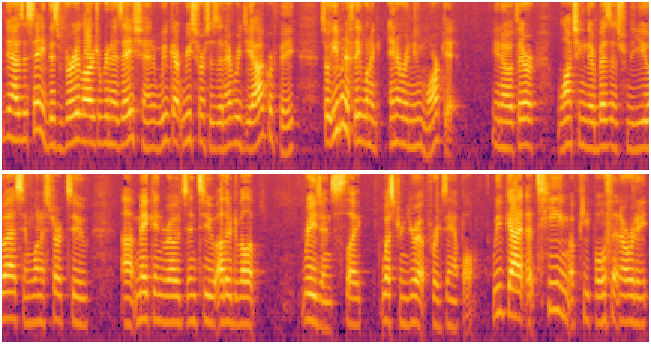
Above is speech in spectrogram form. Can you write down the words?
you know, as I say, this very large organization. We've got resources in every geography. So even if they want to enter a new market, you know, if they're launching their business from the U.S. and want to start to uh, make inroads into other developed regions like Western Europe, for example, we've got a team of people that already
